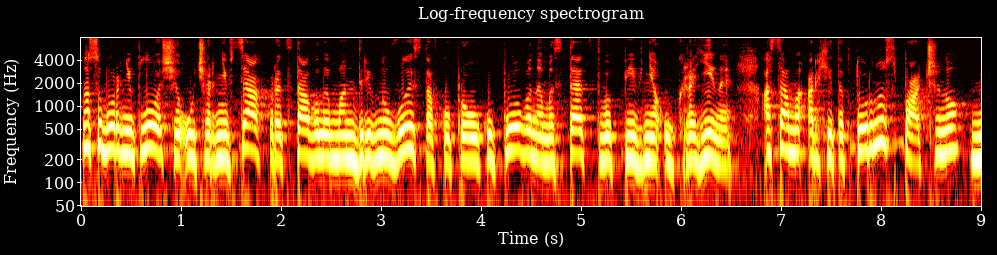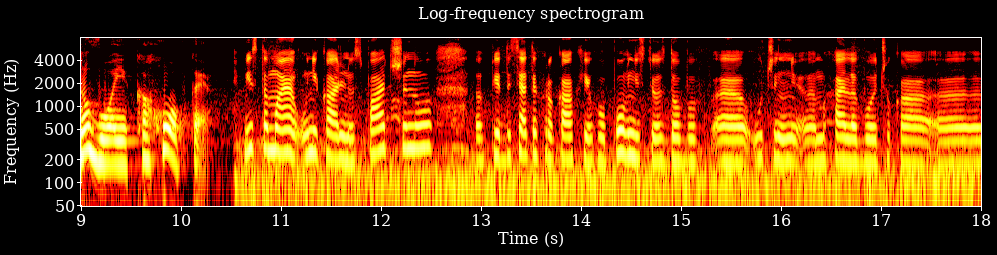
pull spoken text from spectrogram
На соборній площі у Чернівцях представили мандрівну виставку про окуповане мистецтво півдня України, а саме архітектурну спадщину нової Каховки. Місто має унікальну спадщину. В 50-х роках його повністю оздобив е, учень е, Михайла Бойчука, е,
